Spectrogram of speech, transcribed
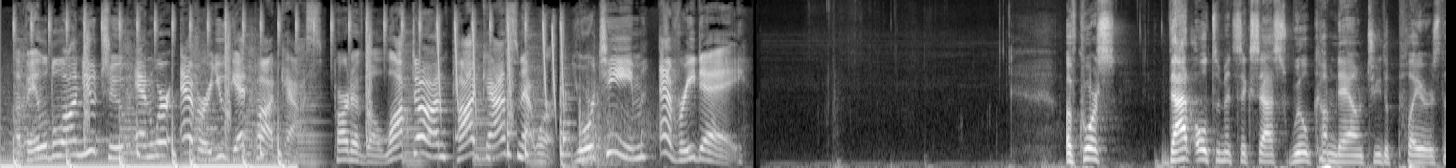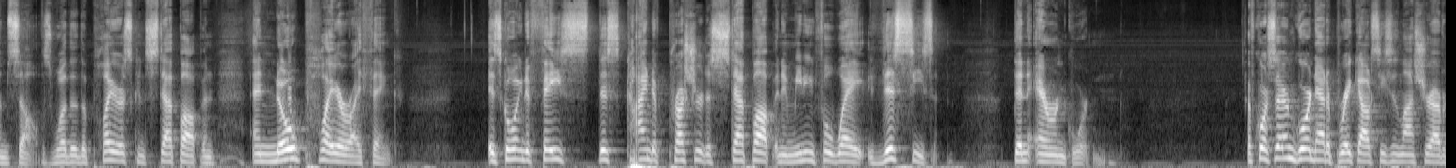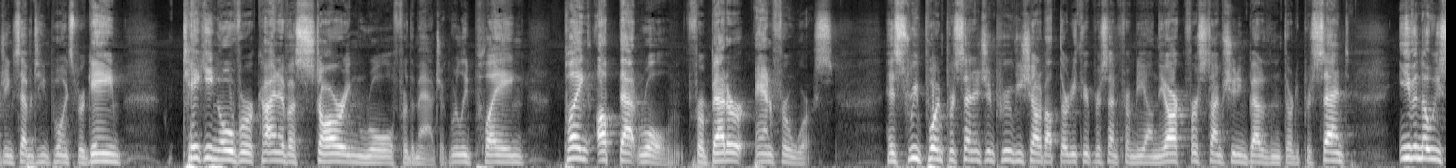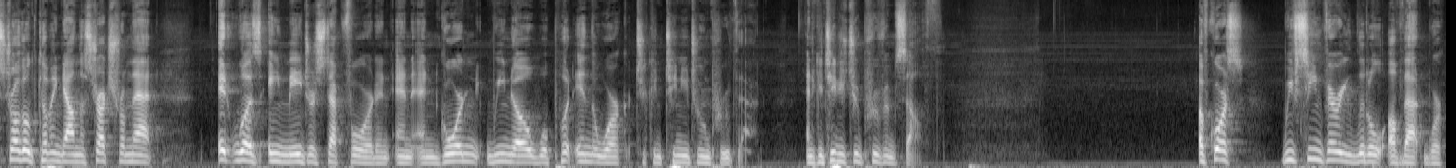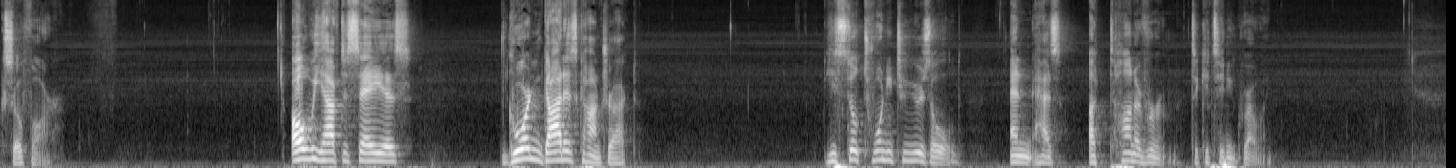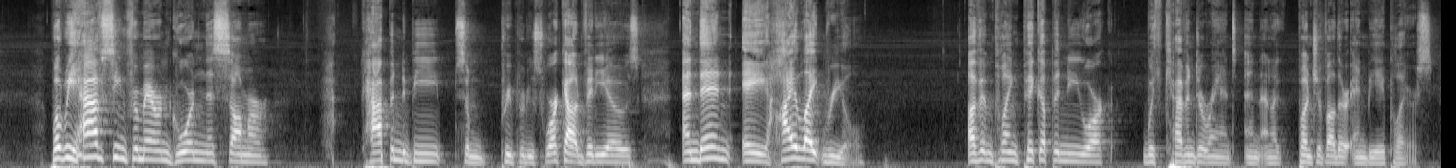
available on YouTube and wherever you get podcasts. Part of the Locked On Podcast Network, your team every day. Of course, that ultimate success will come down to the players themselves, whether the players can step up and and no player I think is going to face this kind of pressure to step up in a meaningful way this season than Aaron Gordon. Of course, Aaron Gordon had a breakout season last year, averaging 17 points per game, taking over kind of a starring role for the Magic, really playing playing up that role for better and for worse. His three point percentage improved. He shot about 33% from beyond the arc, first time shooting better than 30%. Even though he struggled coming down the stretch from that, it was a major step forward. And, and, and Gordon, we know, will put in the work to continue to improve that and continue to improve himself. Of course, we've seen very little of that work so far. All we have to say is Gordon got his contract. He's still 22 years old and has a ton of room to continue growing. What we have seen from Aaron Gordon this summer happened to be some pre produced workout videos and then a highlight reel of him playing pickup in New York with Kevin Durant and, and a bunch of other NBA players.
